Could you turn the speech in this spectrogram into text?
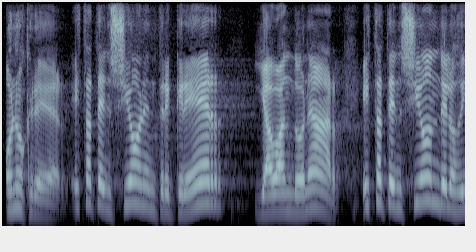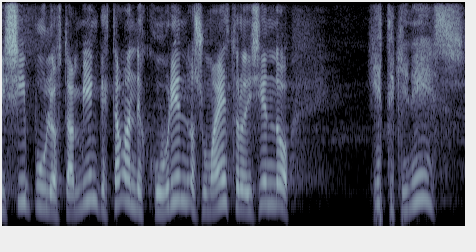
o no creer, esta tensión entre creer y abandonar, esta tensión de los discípulos también que estaban descubriendo a su maestro diciendo, ¿y este quién es?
